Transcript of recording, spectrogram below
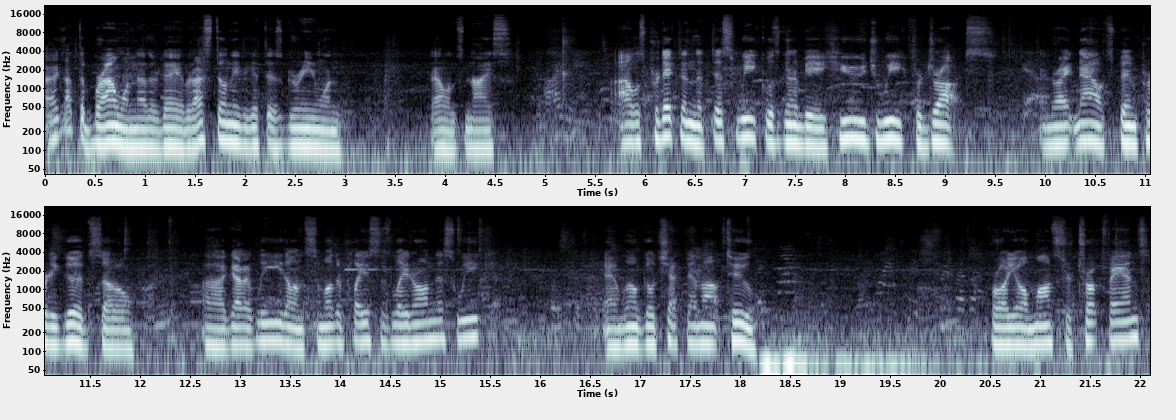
I got the brown one the other day, but I still need to get this green one. That one's nice. I was predicting that this week was going to be a huge week for drops. And right now it's been pretty good, so uh, I got a lead on some other places later on this week. And we'll go check them out too. For all y'all monster truck fans.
